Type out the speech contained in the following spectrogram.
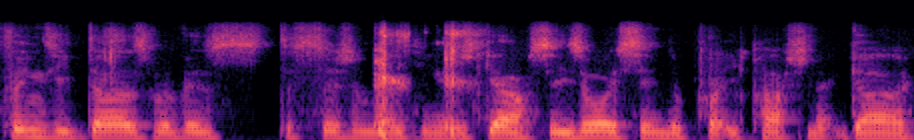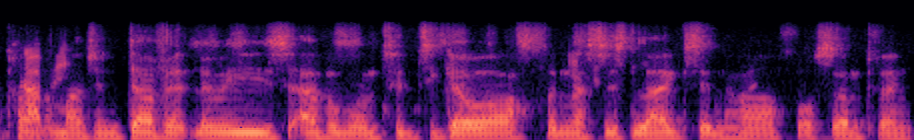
things he does with his decision making, his gaffes, he's always seemed a pretty passionate guy. I can't David- imagine David Luiz ever wanted to go off unless his legs in half or something.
